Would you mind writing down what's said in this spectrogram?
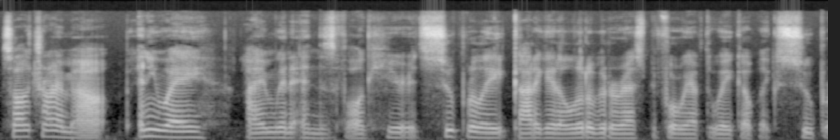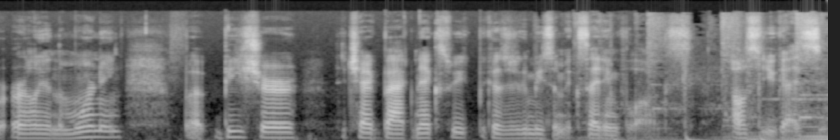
So I'll try them out. Anyway, I'm going to end this vlog here. It's super late. Got to get a little bit of rest before we have to wake up like super early in the morning. But be sure to check back next week because there's going to be some exciting vlogs. I'll see you guys soon.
